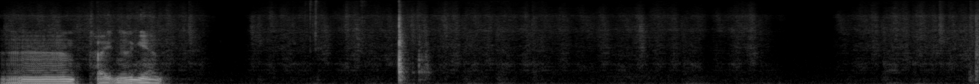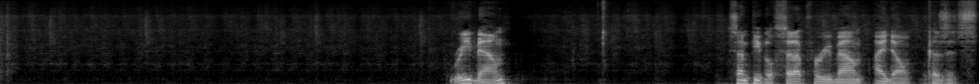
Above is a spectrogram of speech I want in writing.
and tighten it again. Rebound. Some people set up for rebound. I don't because it's,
